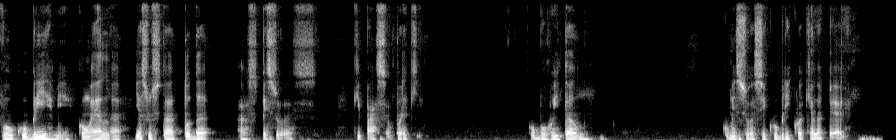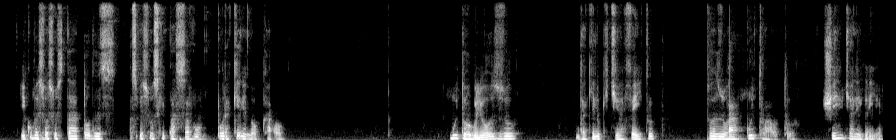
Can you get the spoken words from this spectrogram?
vou cobrir-me com ela e assustar todas as pessoas que passam por aqui. O burro então começou a se cobrir com aquela pele e começou a assustar todas as pessoas que passavam por aquele local. Muito orgulhoso, daquilo que tinha feito, começou a zoar muito alto, cheio de alegria.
